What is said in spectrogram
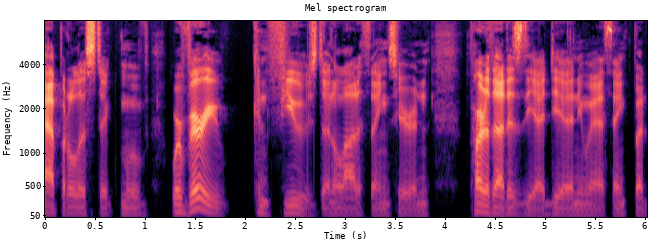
capitalistic move. We're very confused in a lot of things here, and part of that is the idea, anyway. I think, but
